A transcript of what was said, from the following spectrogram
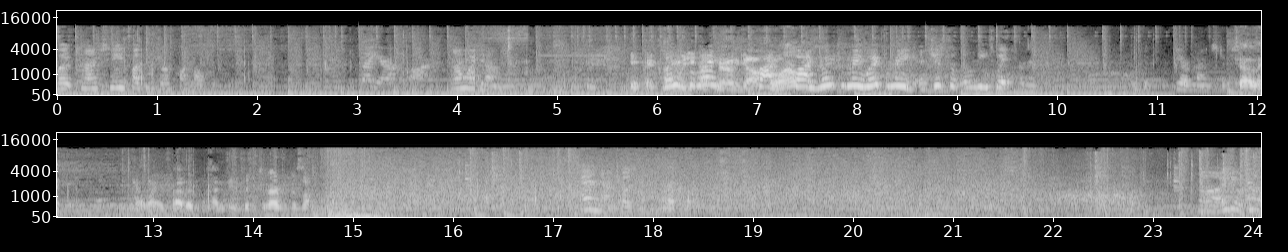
Wait, can I see if I can jump on top of It's by your own car. it? No, I don't. You can claim you have your own car for a Fine, while. fine, wait for me, wait for me. It's just at least wait for me. You're a monster. Charlie, we're not waiting for Adam. Andy been driving us off. And now Justin. Uh, I don't know.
